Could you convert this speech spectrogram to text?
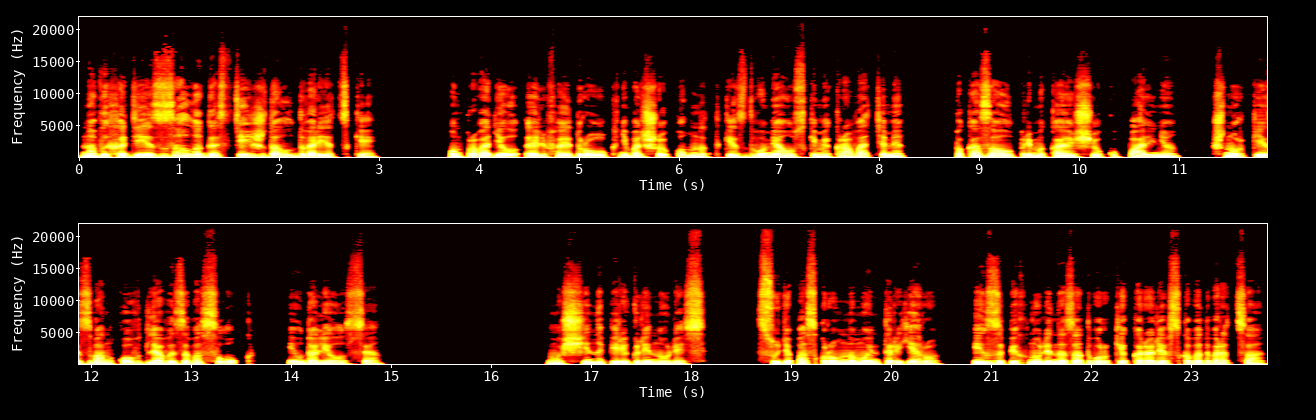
На выходе из зала гостей ждал дворецкий. Он проводил эльфа и дроу к небольшой комнатке с двумя узкими кроватями, показал примыкающую купальню, шнурки звонков для вызова слуг и удалился. Мужчины переглянулись. Судя по скромному интерьеру, их запихнули на задворке королевского дворца.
